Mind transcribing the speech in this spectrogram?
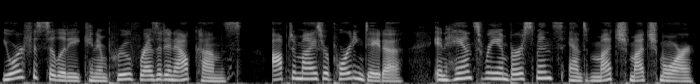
your facility can improve resident outcomes, optimize reporting data, enhance reimbursements, and much, much more.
